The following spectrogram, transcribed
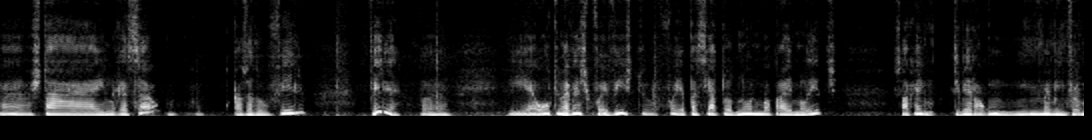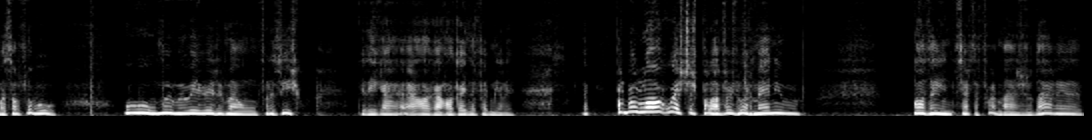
uh, está em negação por causa do filho, filha. Uh, e a última vez que foi visto foi a passear todo nu numa praia em Melides. Se alguém tiver alguma informação sobre o, o meu, irmão Francisco, que diga a, alguém da família. Logo, estas palavras do Arménio podem, de certa forma, ajudar a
